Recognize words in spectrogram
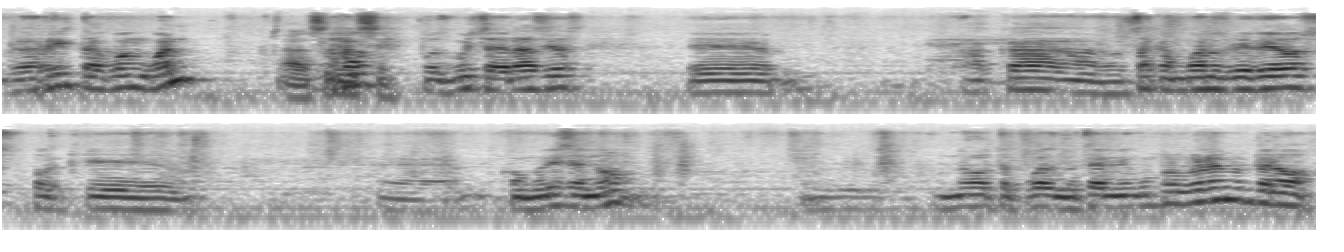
Garrita Juan Juan. Así Pues muchas gracias. Eh, acá sacan buenos videos porque, eh, como dicen, no, no te puedes meter en ningún problema, pero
